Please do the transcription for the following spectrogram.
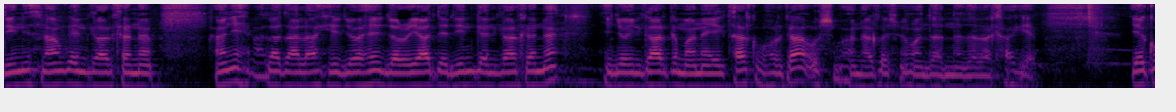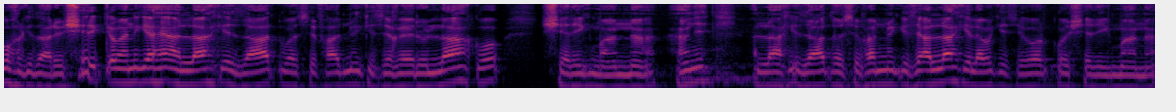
دین اسلام کا انکار کرنا۔ ہاں جی اللہ تعالیٰ کی جو ہے ضروریات دین کا انکار کرنا، یہ جو انکار کا معنی ایک تھا، کفر کا، اس معنی کو اس میں مدر نظر رکھا گیا۔ یہ کفر کی تعریف شرک کا معنی کیا ہے۔ اللہ کے ذات و صفات میں کسی غیر اللہ کو شریک ماننا ہاں جی؟ اللہ کی ذات و صفت میں کسی، اللہ کے علاوہ کسی اور کو شریک ماننا۔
